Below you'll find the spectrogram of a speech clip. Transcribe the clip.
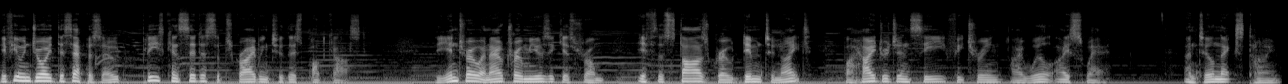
If you enjoyed this episode, please consider subscribing to this podcast. The intro and outro music is from If the Stars Grow Dim Tonight by Hydrogen Sea featuring I Will I Swear. Until next time.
